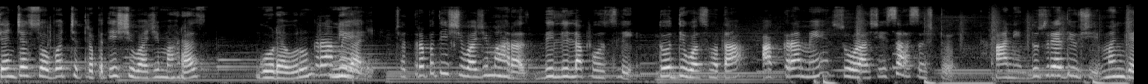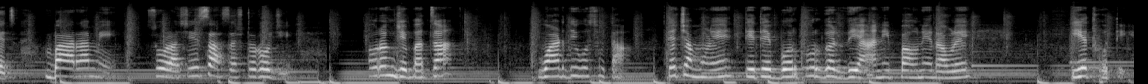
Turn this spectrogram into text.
त्यांच्यासोबत छत्रपती शिवाजी महाराज घोड्यावरून निघाले. छत्रपती शिवाजी महाराज दिल्लीला पोहोचले. तो दिवस होता अकरा मे सोळाशे सहासष्ट. आणि दुसऱ्या दिवशी म्हणजेच बारा मे सोळाशे सहासष्ट रोजी औरंगजेबाचा वाढदिवस होता. त्याच्यामुळे तेथे भरपूर गर्दी आणि पाहुणे रावळे येत होते.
